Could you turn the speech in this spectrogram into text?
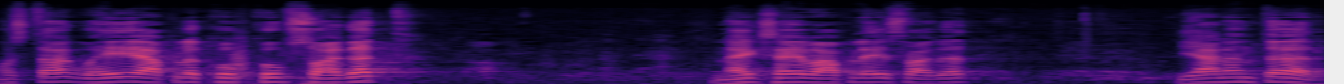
मुस्ताक भाई आपलं खूप खूप स्वागत. नाईक साहेब आपलंही स्वागत. यानंतर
